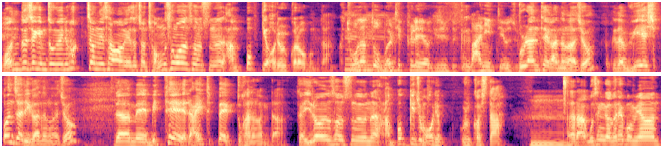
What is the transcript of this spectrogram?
원두재 김동현이 확정인 상황에서 전 정승원 선수는 안 뽑기 어려울 거라고 봅니다. 그쵸, 워낙 또 음. 멀티플레이어 기질도 있고 그 많이 띄워주고. 볼란테 가능하죠. 그다음 위에 10번 자리 가능하죠. 그다음에 밑에 라이트백도 가능합니다. 그러니까 이런 선수는 안 뽑기 좀 어려울 것이다. 음. 라고 생각을 해보면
